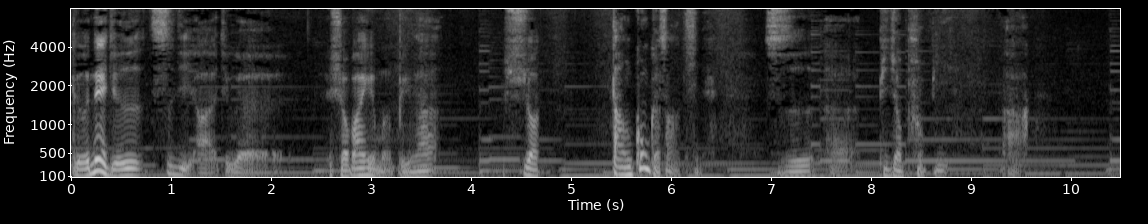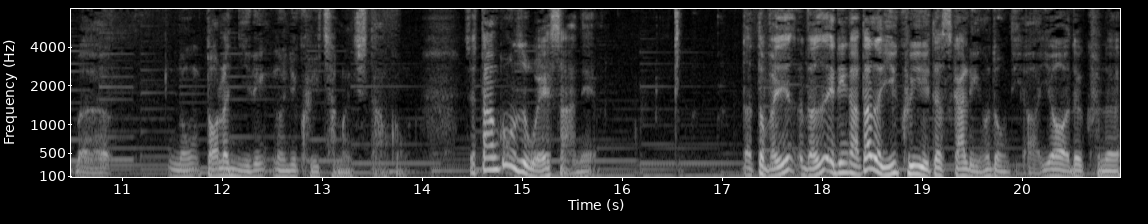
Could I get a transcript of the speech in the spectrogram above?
搿呢就是此地啊，这个小朋友们平常需要打工搿桩事体呢，是呃比较普遍啊。呃，侬到了年龄，侬就可以出门去打工。这打工是为啥呢？都都勿是勿是一定讲，当然伊可以有得自家灵活动地啊，一号头可能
